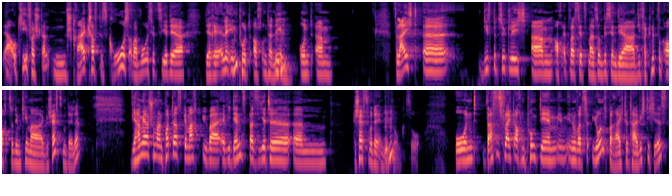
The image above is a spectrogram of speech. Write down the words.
ja, okay, verstanden, Strahlkraft ist groß, aber wo ist jetzt hier der, der reelle Input aufs Unternehmen? Mhm. Und ähm, vielleicht äh, diesbezüglich ähm, auch etwas jetzt mal so ein bisschen der, die Verknüpfung auch zu dem Thema Geschäftsmodelle. Wir haben ja schon mal einen Podcast gemacht über evidenzbasierte ähm, Geschäftsmodellentwicklung. Mhm. So. Und das ist vielleicht auch ein Punkt, der im Innovationsbereich total wichtig ist.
